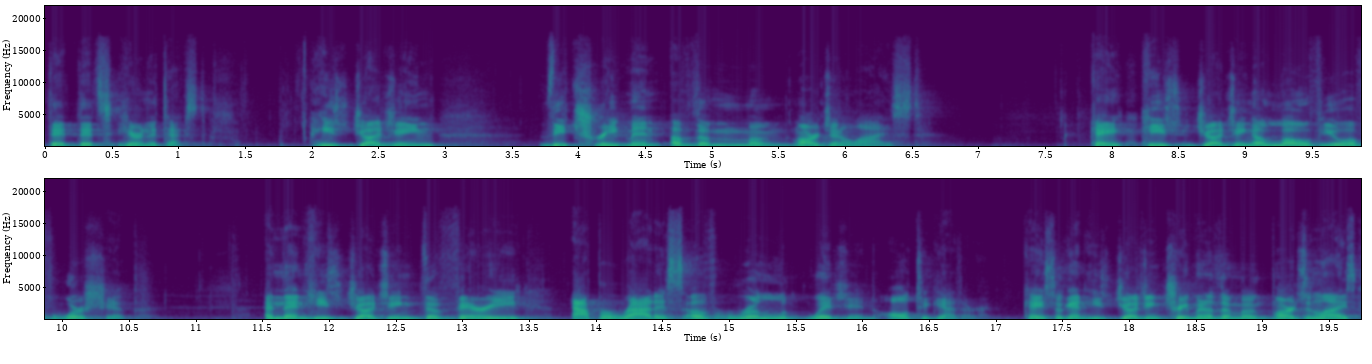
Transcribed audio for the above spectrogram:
that's here in the text. He's judging the treatment of the marginalized. Okay, he's judging a low view of worship. And then he's judging the very apparatus of religion altogether. Okay, so again, he's judging treatment of the marginalized,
